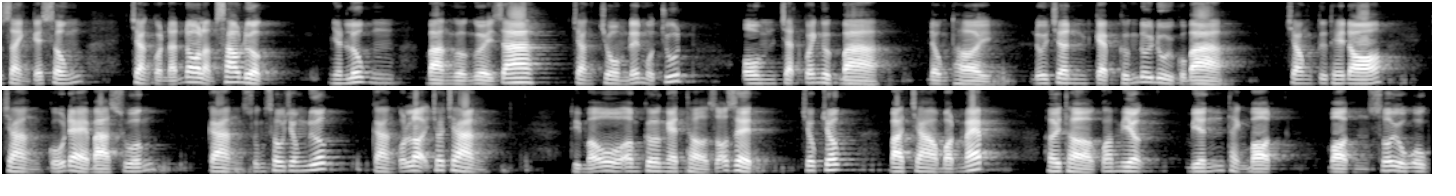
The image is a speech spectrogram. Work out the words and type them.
giành cái sống, chẳng còn đắn đo làm sao được. Nhân lúc bà ngửa người ra, chàng trồm lên một chút, ôm chặt quanh ngực bà, Đồng thời đôi chân kẹp cứng đôi đùi của bà. Trong tư thế đó, Chàng cố đè bà xuống, Càng xuống sâu trong nước, Càng có lợi cho chàng. Thủy mẫu âm cơ nghẹt thở rõ rệt. Chốc chốc, bà trào bọt mép, Hơi thở qua miệng Biến thành bọt Bọt sôi ục ục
